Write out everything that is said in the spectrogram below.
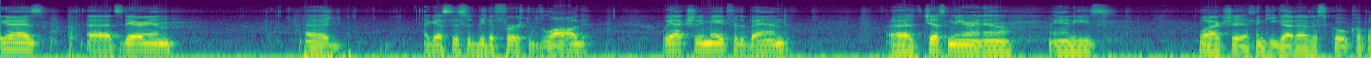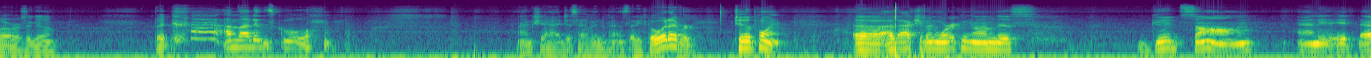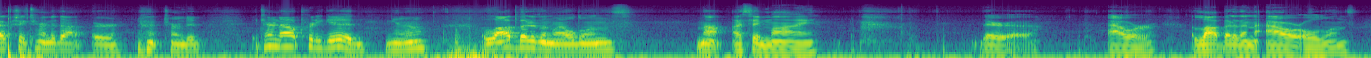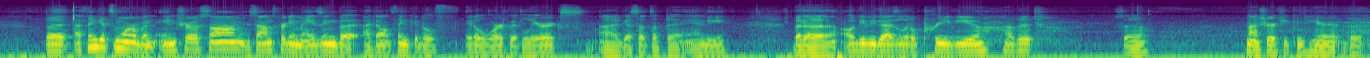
Hey guys, uh, it's Darian. Uh, I guess this would be the first vlog we actually made for the band. Uh, it's just me right now. Andy's, well, actually, I think he got out of school a couple hours ago. But I'm not in school. actually, I just have independent study. But whatever. To the point. Uh, I've actually been working on this good song, and it, it actually turned it out, or turned it it turned out pretty good, you know? A lot better than my old ones. Not, I say my. They're, uh, our. A lot better than our old ones. But I think it's more of an intro song. It sounds pretty amazing, but I don't think it'll it'll work with lyrics. Uh, I guess that's up to Andy. But uh, I'll give you guys a little preview of it. So, not sure if you can hear it, but.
